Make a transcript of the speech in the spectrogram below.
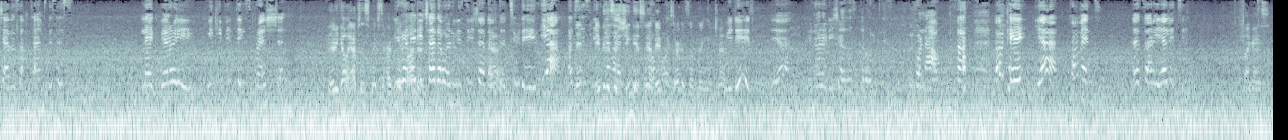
each other sometimes, this is like very, we keeping things fresh and There you go. Absence makes the heart grow we run at each other when we see each other Yeah. after two days. Yeah, absence Maybe makes this is genius. Yeah, maybe we started something. a. We did. Yeah, we're not at each other's throat for now. okay, yeah, comment. That's our reality. Bye, guys.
